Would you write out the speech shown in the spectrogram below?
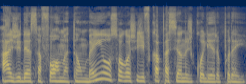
age dessa forma também ou só gosta de ficar passeando de colheira por aí?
